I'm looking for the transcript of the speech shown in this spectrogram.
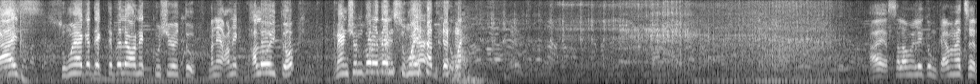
গাইস সুমাইয়াকে দেখতে পেলে অনেক খুশি হইতো মানে অনেক ভালো হইতো। মেনশন করে দেন সুমাইয়াদের হাই আসসালামু আলাইকুম কেমন আছেন?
